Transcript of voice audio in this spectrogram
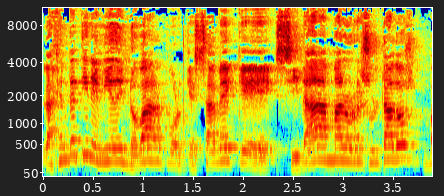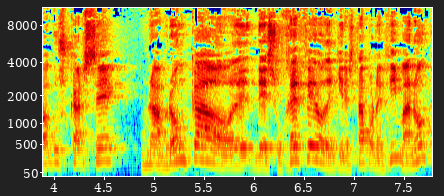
La gente tiene miedo a innovar porque sabe que si da malos resultados va a buscarse una bronca o de, de su jefe o de quien está por encima, ¿no?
